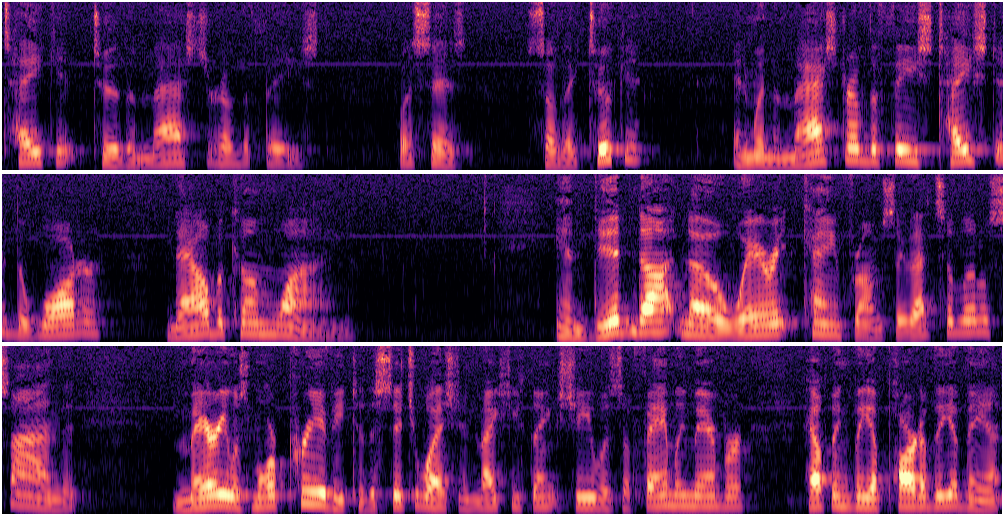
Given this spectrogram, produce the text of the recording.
take it to the master of the feast. What says, so they took it, and when the master of the feast tasted the water, now become wine, and did not know where it came from. See, that's a little sign that Mary was more privy to the situation. It makes you think she was a family member helping be a part of the event,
